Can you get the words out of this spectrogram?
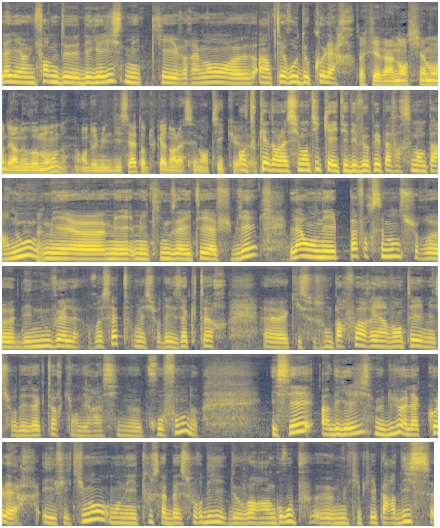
Là, il y a une forme de dégagisme mais qui est vraiment euh, un terreau de colère. C'est-à-dire qu'il y avait un ancien monde et un nouveau monde en 2017, en tout cas dans la sémantique. En tout cas, dans la sémantique qui a été développée, pas forcément par nous, mais, euh, mais, mais qui nous a été affublée. Là, on n'est pas forcément sur euh, des nouvelles recettes, on est sur des acteurs euh, qui se sont parfois réinventés, mais sur des acteurs qui ont des racines euh, profondes. Et c'est un dégagisme dû à la colère. Et effectivement, on est tous abasourdis de voir un groupe euh, multiplié par 10,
